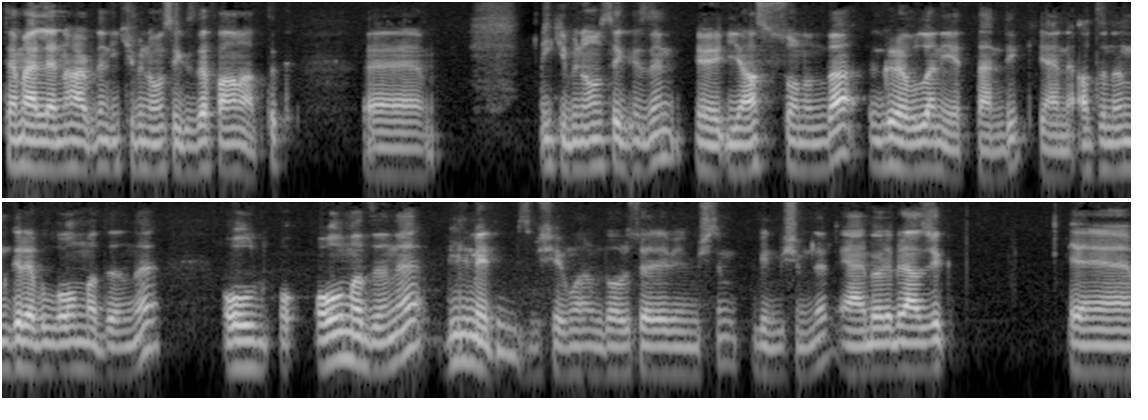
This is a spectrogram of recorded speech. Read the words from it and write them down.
temellerini harbiden 2018'de falan attık. Ee, 2018'in e, yaz sonunda Gravel'a niyetlendik. Yani adının Gravel olmadığını ol, olmadığını bilmediğimiz bir şey. Umarım doğru söyleyebilmiştim, bilmişimdir. Yani böyle birazcık e,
